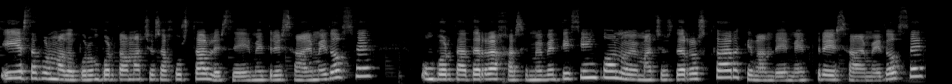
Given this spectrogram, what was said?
y está formado por un portamachos ajustables de M3 a M12 un portaterrajas M25, 9 machos de roscar que van de M3 a M12,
